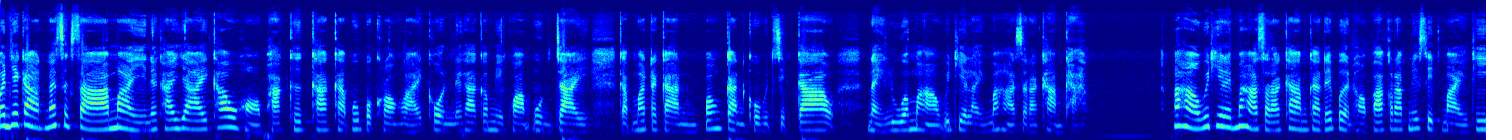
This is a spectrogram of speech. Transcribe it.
บรรยากาศนักศึกษาใหม่นะคะ ย้ายเข้าหอพักคึกคักค่ะผู้ปกครองหลายคนนะคะก็มีความอุ่นใจกับมาตรการป้องกันโควิด -19 ในรั้วมหาวิทยาลัยมหาสารคามค่ะ มหาวิทยาลัยมหาสารคามค่ะได้เปิดหอพักรับนิสิตใหม่ที่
